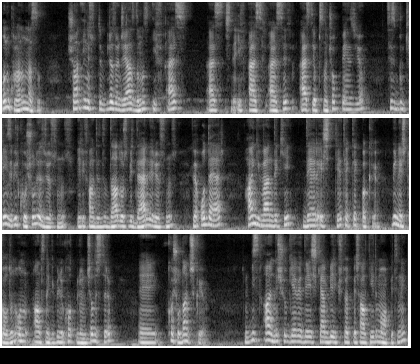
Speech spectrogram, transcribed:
Bunun kullanımı nasıl? Şu an en üstte biraz önce yazdığımız if else else işte if else if else if else yapısına çok benziyor. Siz bu case'e bir koşul yazıyorsunuz. Bir ifadede daha doğrusu bir değer veriyorsunuz ve o değer hangi when'deki değeri eşit diye tek tek bakıyor. Birinin eşit olduğunu onun altındaki bir kod bloğunu çalıştırıp e, koşuldan çıkıyor. Şimdi biz aynı şu g ve değişken 1, 2, 3, 4, 5, 6, 7 muhabbetini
